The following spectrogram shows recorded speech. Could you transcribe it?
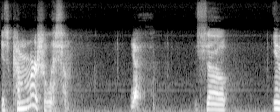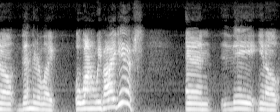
is commercialism. Yes. So, you know, then they're like, well, why don't we buy gifts? And they, you know,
